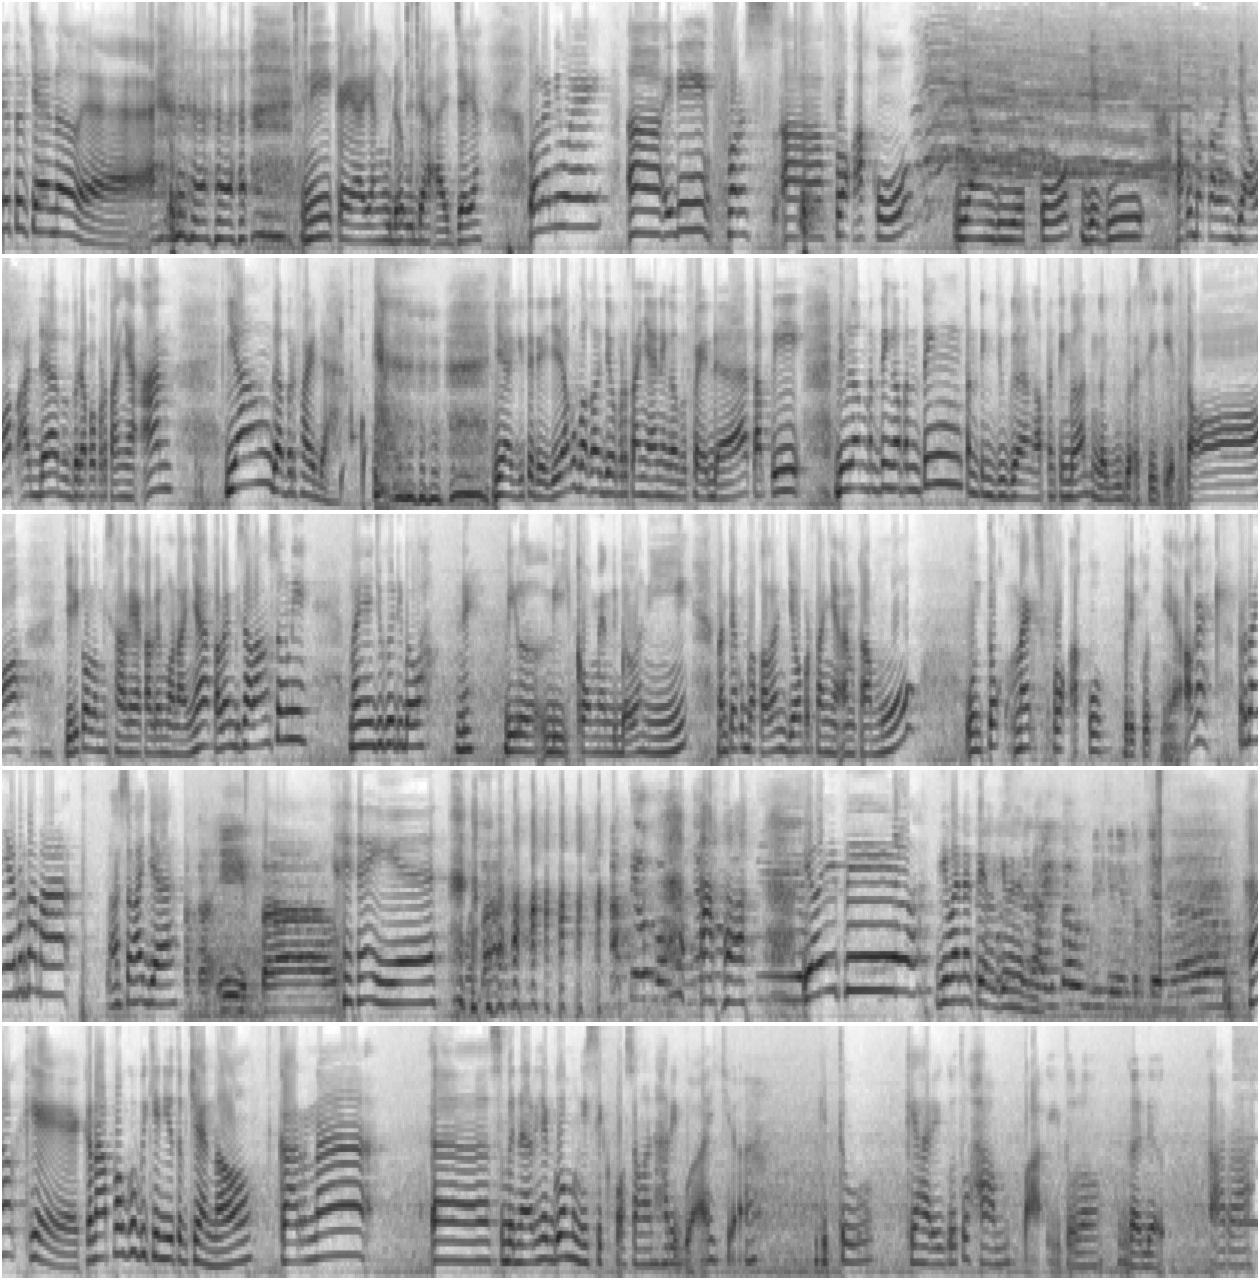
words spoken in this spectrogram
YouTube channel ya. ini kayak yang udah-udah aja ya. Well anyway, uh, ini first uh, vlog aku yang di YouTube. Jadi aku bakalan jawab ada beberapa pertanyaan yang nggak berfaedah. ya gitu deh. Jadi aku bakal jawab pertanyaan yang nggak berfaedah, tapi dibilang penting nggak penting, penting juga nggak penting banget nggak juga sih gitu. Jadi kalau misalnya kalian mau nanya, kalian bisa langsung nih nanya juga di bawah nih di di komen di bawah nih nanti aku bakalan jawab pertanyaan kamu untuk next vlog aku berikutnya oke pertanyaan pertama langsung aja Ital. iya Atil pokoknya Atil. yo Til gimana Til gimana Til Ital bikin YouTube channel. Oke, kenapa gue bikin YouTube channel? Karena eh, sebenarnya gue mengisi kekosongan hari gue aja, gitu. Kayak hari gue tuh hampa gitu loh, nggak ada arah.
